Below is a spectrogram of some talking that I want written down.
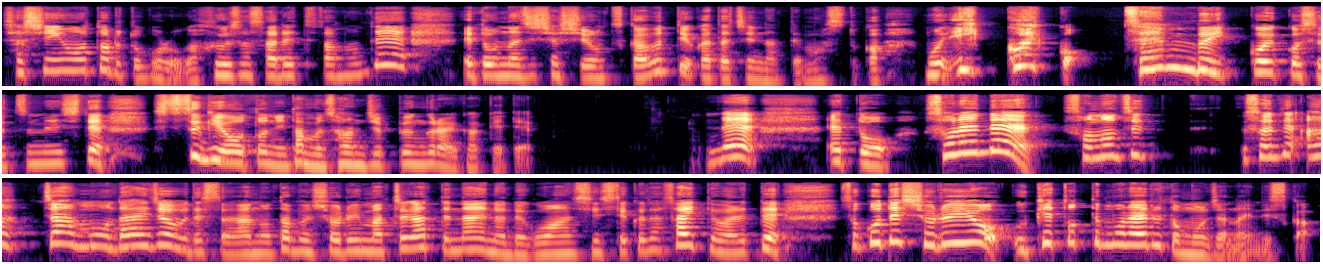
写真を撮るところが封鎖されてたので、えっ、ー、と、同じ写真を使うっていう形になってますとか、もう一個一個、全部一個一個説明して、質疑応答に多分30分ぐらいかけて。で、えっと、それで、そのじ、それで、あ、じゃあもう大丈夫です。あの、多分書類間違ってないのでご安心してくださいって言われて、そこで書類を受け取ってもらえると思うじゃないですか。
